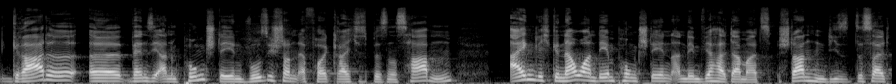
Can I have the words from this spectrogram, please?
gerade äh, wenn sie an einem Punkt stehen, wo sie schon ein erfolgreiches Business haben, eigentlich genau an dem Punkt stehen, an dem wir halt damals standen, die, dass halt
